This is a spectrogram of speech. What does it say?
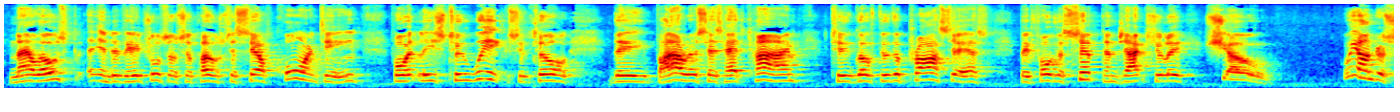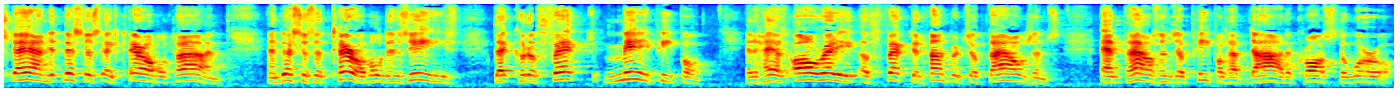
Now those individuals are supposed to self-quarantine for at least two weeks until the virus has had time to go through the process before the symptoms actually show. We understand that this is a terrible time and this is a terrible disease that could affect many people. It has already affected hundreds of thousands and thousands of people have died across the world.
